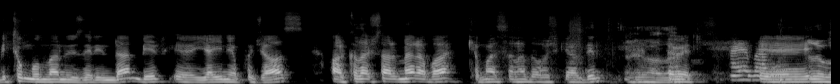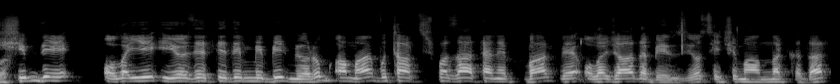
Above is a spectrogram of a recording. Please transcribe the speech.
bütün bunların üzerinden bir e, yayın yapacağız. Arkadaşlar merhaba. Kemal sana da hoş geldin. Eyvallah. Evet. Merhaba. Ee, Merhaba. Şimdi olayı iyi özetledim mi bilmiyorum ama bu tartışma zaten hep var ve olacağı da benziyor seçim anına kadar.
